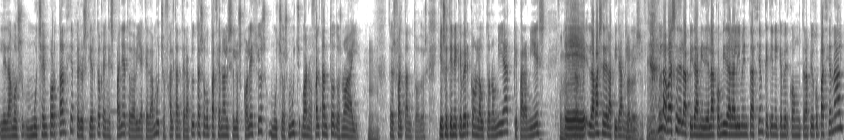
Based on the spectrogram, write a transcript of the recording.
le damos mucha importancia, pero es cierto que en España todavía queda mucho. Faltan terapeutas ocupacionales en los colegios, muchos, muchos, bueno, faltan todos, no hay. Entonces faltan todos. Y eso tiene que ver con la autonomía, que para mí es eh, la base de la pirámide. Claro, la base de la pirámide, la comida, la alimentación, que tiene que ver con terapia ocupacional,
